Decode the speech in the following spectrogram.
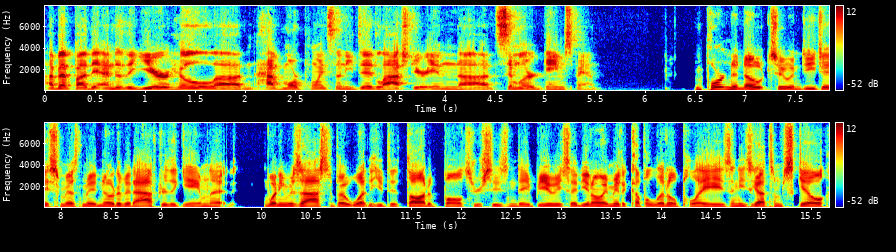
I bet by the end of the year he'll uh, have more points than he did last year in uh, similar game span. Important to note too, and DJ Smith made note of it after the game that when he was asked about what he thought of Balcer's season debut, he said, you know, he made a couple little plays and he's got some skill,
